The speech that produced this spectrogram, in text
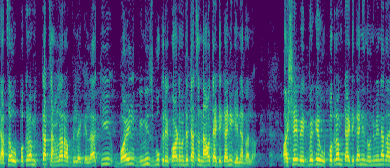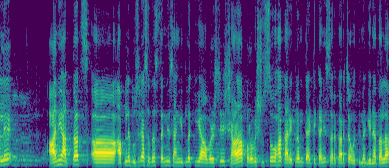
त्याचा उपक्रम इतका चांगला राबविला गेला की वर्ल्ड गिनीज बुक रेकॉर्डमध्ये त्याचं नाव त्या ठिकाणी घेण्यात आलं. असे वेगवेगळे उपक्रम त्या ठिकाणी नोंदविण्यात आले. आणि आत्ताच आपल्या दुसऱ्या सदस्यांनी सांगितलं की यावर्षी शाळा प्रवेशोत्सव हा कार्यक्रम त्या ठिकाणी सरकारच्या वतीनं घेण्यात आला.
